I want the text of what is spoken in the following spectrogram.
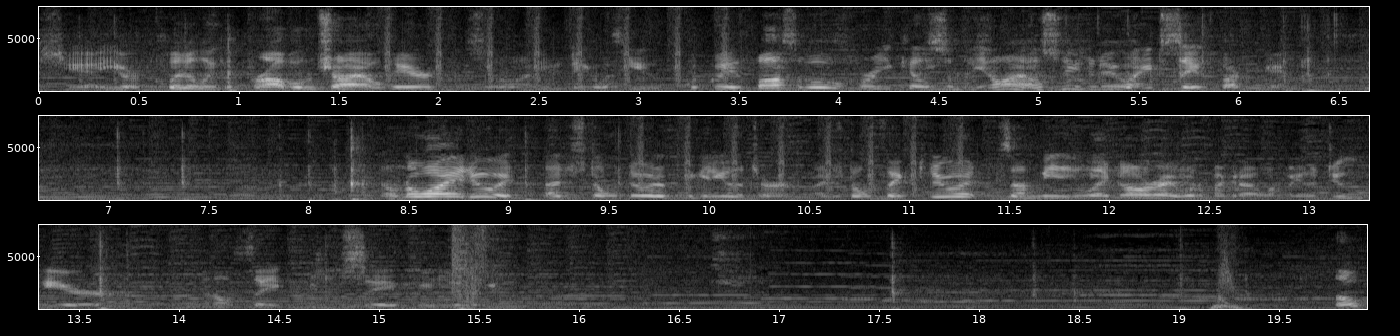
So yeah, you're clearly the problem child here, so I need to deal with you quickly as possible before you kill someone. You know what I also need to do? I need to save the fucking game. I don't know why I do it. I just don't do it at the beginning of the turn. I just don't think to do it. So I'm immediately like, all right, what am I gonna, what am I gonna do here? I don't think to save immediately. Oh,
